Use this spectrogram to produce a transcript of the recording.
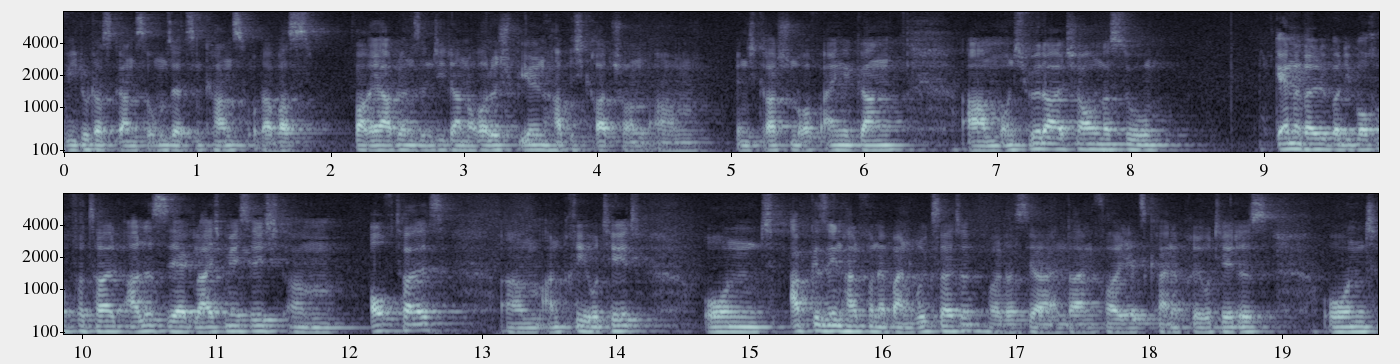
wie du das Ganze umsetzen kannst oder was Variablen sind, die da eine Rolle spielen, habe ich gerade schon, ähm, bin ich gerade schon drauf eingegangen. Ähm, und ich würde halt schauen, dass du generell über die Woche verteilt alles sehr gleichmäßig ähm, aufteilst ähm, an Priorität. Und abgesehen halt von der Beinrückseite, weil das ja in deinem Fall jetzt keine Priorität ist. Und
